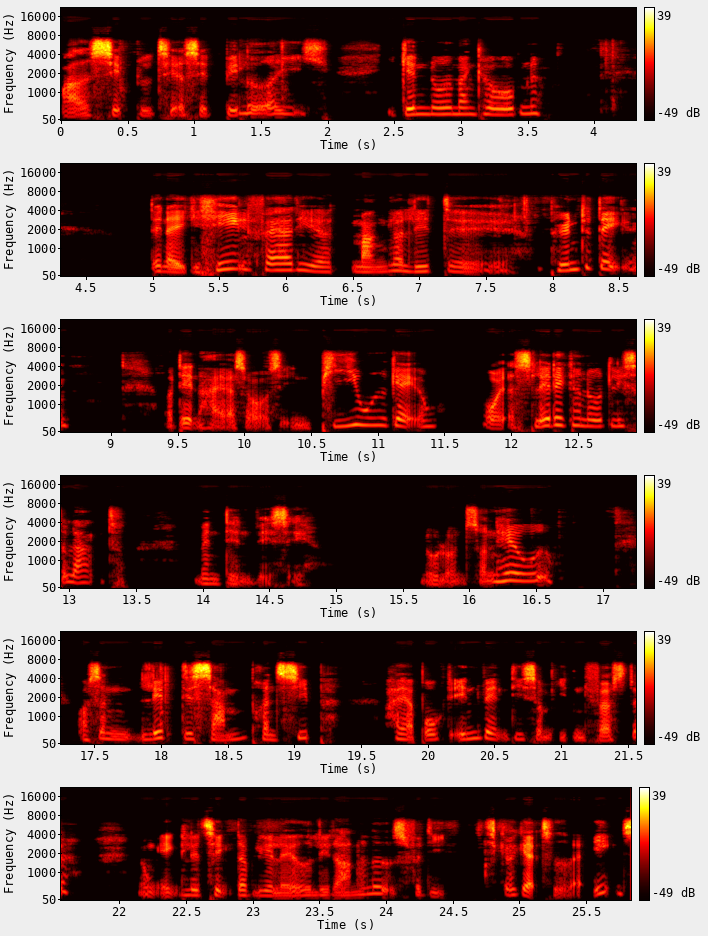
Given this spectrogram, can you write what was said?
meget simpelt til at sætte billeder i. Igen noget, man kan åbne. Den er ikke helt færdig og mangler lidt øh, pyntedelen. Og den har jeg så også en pigeudgave, hvor jeg slet ikke har nået lige så langt. Men den vil se nogenlunde sådan her ud. Og sådan lidt det samme princip har jeg brugt indvendigt som i den første. Nogle enkelte ting, der bliver lavet lidt anderledes, fordi det skal jo ikke altid være ens.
